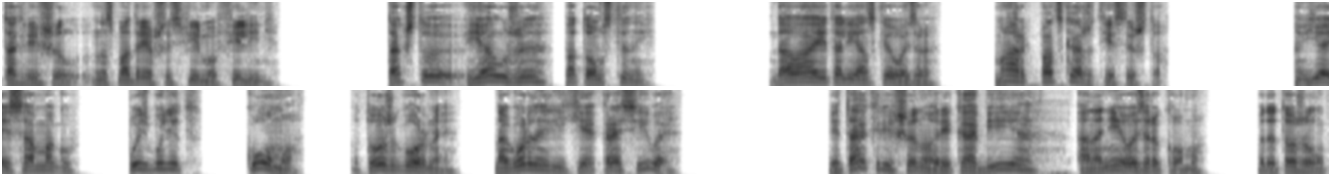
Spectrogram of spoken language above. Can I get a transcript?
так решил, насмотревшись фильмов Филини. Так что я уже потомственный. Давай итальянское озеро. Марк подскажет, если что. Я и сам могу. Пусть будет Комо, тоже горное, на горной реке, красивое. Итак решено, река Бия, а на ней озеро Комо, подытожил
